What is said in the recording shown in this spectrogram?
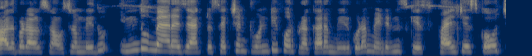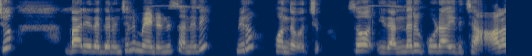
బాధపడాల్సిన అవసరం లేదు. Hindu marriage act section twenty four ప్రకారం మీరు కూడా మెయింటెనెన్స్ కేసు ఫైల్ చేసుకోవచ్చు. భార్య దగ్గర నుంచి మెయింటెనెన్స్ అనేది మీరు పొందవచ్చు. సో ఇదందరూ కూడా ఇది చాలా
